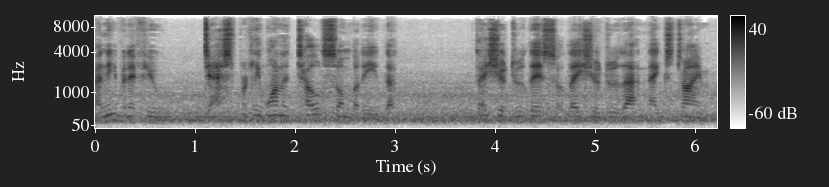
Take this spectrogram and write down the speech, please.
and even if you desperately want to tell somebody that they should do this or they should do that next time.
